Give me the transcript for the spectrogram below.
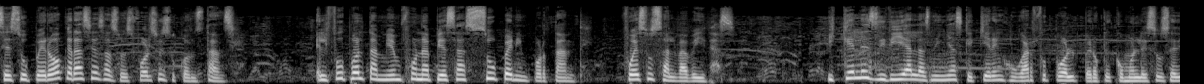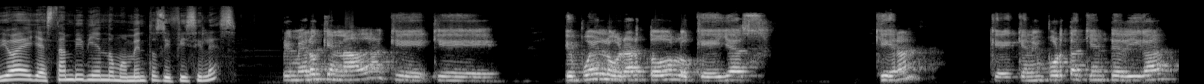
se superó gracias a su esfuerzo y su constancia. El fútbol también fue una pieza súper importante, fue su salvavidas. ¿Y qué les diría a las niñas que quieren jugar fútbol, pero que como le sucedió a ella están viviendo momentos difíciles? Primero que nada, que, que que pueden lograr todo lo que ellas quieran, que, no importa quién te diga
